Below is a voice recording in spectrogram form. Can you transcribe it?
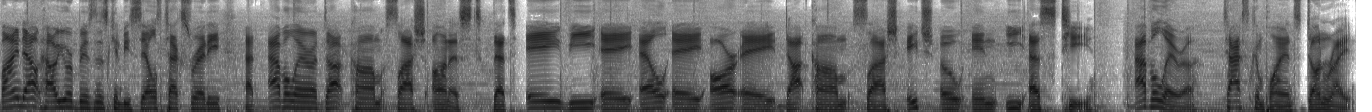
Find out how your business can be sales tax ready at avalara.com slash honest. That's A-V-A-L-A-R-A dot com slash H-O-N-E-S-T. Avalara, tax compliance done right.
